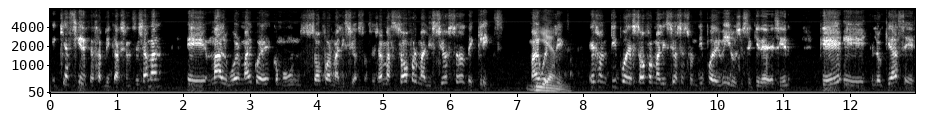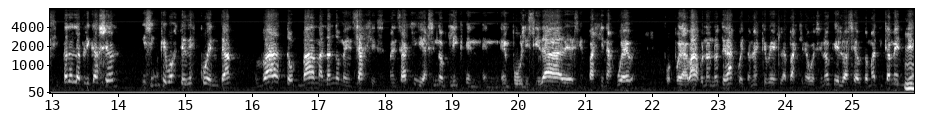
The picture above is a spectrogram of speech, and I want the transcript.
¿Y qué hacían estas aplicaciones? Se llaman eh, malware. Malware es como un software malicioso. Se llama software malicioso de clics. Malware Bien. clics. Es un tipo de software malicioso, es un tipo de virus, si se quiere decir, que eh, lo que hace es instalar la aplicación, y sin que vos te des cuenta, va, va mandando mensajes, mensajes y haciendo clic en, publicidades, en páginas web, por, abajo, no, no te das cuenta, no es que ves la página web, sino que lo hace automáticamente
